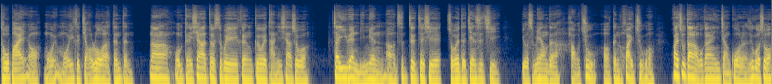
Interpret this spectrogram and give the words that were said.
偷拍哦，某某一个角落啊，等等。那我们等一下都是会跟各位谈一下，说在医院里面啊，这这这些所谓的监视器有什么样的好处哦，跟坏处哦。坏处当然，我刚刚已经讲过了。如果说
